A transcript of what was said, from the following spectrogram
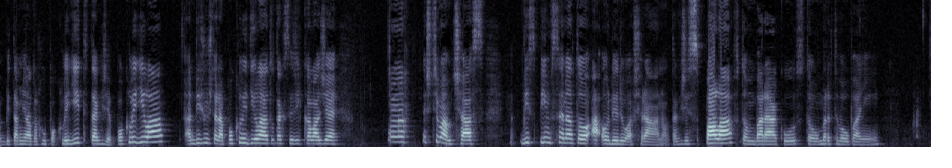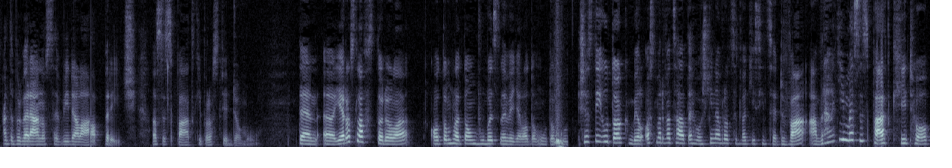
by tam měla trochu poklidit, takže poklidila. A když už teda poklidila to, tak si říkala, že eh, ještě mám čas, vyspím se na to a odjedu až ráno. Takže spala v tom baráku s tou mrtvou paní a teprve ráno se vydala pryč, zase zpátky prostě domů. Ten eh, Jaroslav Stodola o tomhle tom vůbec nevěděl, o tom útoku. Šestý útok byl 28. října v roce 2002 a vrátíme se zpátky do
